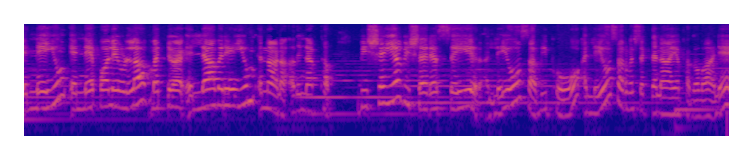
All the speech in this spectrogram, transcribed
എന്നെയും എന്നെ പോലെയുള്ള മറ്റു എല്ലാവരെയും എന്നാണ് അതിനർത്ഥം. വിഷയ വിഷരസൈർ അല്ലയോ സവിഭോ അല്ലയോ സർവശക്തനായ ഭഗവാനെ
